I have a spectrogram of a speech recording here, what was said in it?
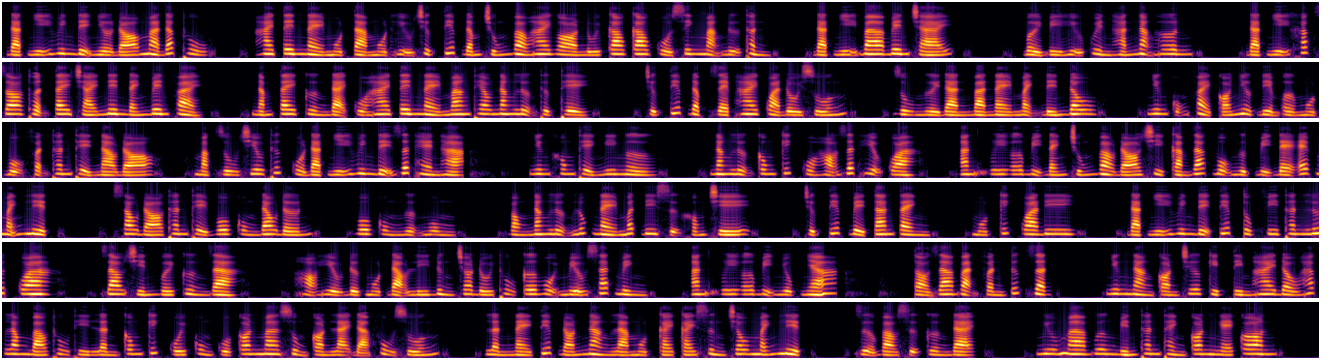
Đạt nhĩ huynh đệ nhờ đó mà đắc thủ. Hai tên này một tả một hữu trực tiếp đấm chúng vào hai gò núi cao cao của sinh mạng nữ thần. Đạt nhĩ ba bên trái. Bởi vì hữu quyền hắn nặng hơn. Đạt nhĩ khắc do thuận tay trái nên đánh bên phải. Nắm tay cường đại của hai tên này mang theo năng lượng thực thể trực tiếp đập dẹp hai quả đồi xuống. Dù người đàn bà này mạnh đến đâu, nhưng cũng phải có nhược điểm ở một bộ phận thân thể nào đó. Mặc dù chiêu thức của đạt nhĩ huynh đệ rất hèn hạ, nhưng không thể nghi ngờ, năng lượng công kích của họ rất hiệu quả. Andrea bị đánh trúng vào đó chỉ cảm giác bộ ngực bị đè ép mãnh liệt. Sau đó thân thể vô cùng đau đớn, vô cùng ngượng ngùng. Vòng năng lượng lúc này mất đi sự khống chế, trực tiếp bể tan tành. Một kích qua đi, đạt nhĩ huynh đệ tiếp tục phi thân lướt qua, giao chiến với cường giả. Họ hiểu được một đạo lý đừng cho đối thủ cơ hội miếu sát mình. Andrea bị nhục nhã, tỏ ra vạn phần tức giận. Nhưng nàng còn chưa kịp tìm hai đầu hắc long báo thù thì lần công kích cuối cùng của con ma sủng còn lại đã phủ xuống. Lần này tiếp đón nàng là một cái cái sừng trâu mãnh liệt, dựa vào sự cường đại. Ngưu ma vương biến thân thành con nghé con,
